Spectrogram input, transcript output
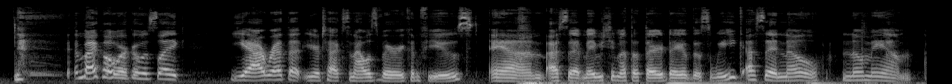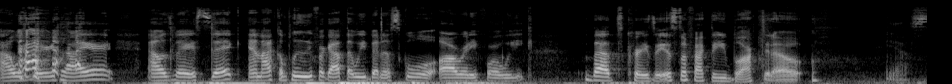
and my coworker was like, "Yeah, I read that your text, and I was very confused." And I said, "Maybe she meant the third day of this week." I said, "No, no, ma'am. I was very tired. I was very sick, and I completely forgot that we've been in school already for a week." That's crazy. It's the fact that you blocked it out. Yes.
